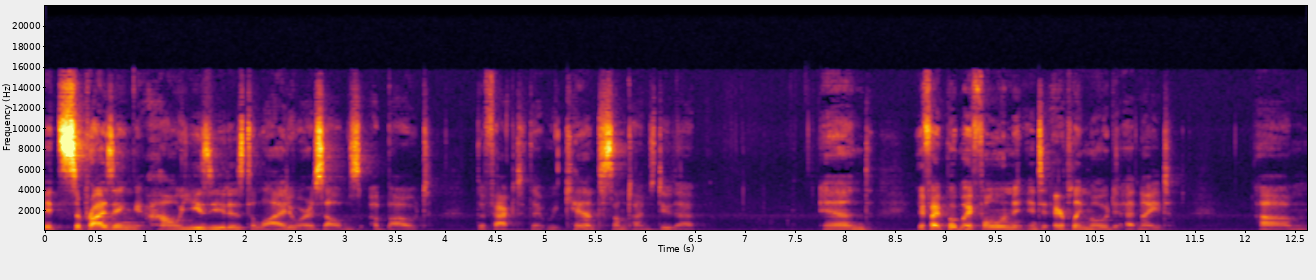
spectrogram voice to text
it's surprising how easy it is to lie to ourselves about the fact that we can't sometimes do that. And if I put my phone into airplane mode at night, um,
